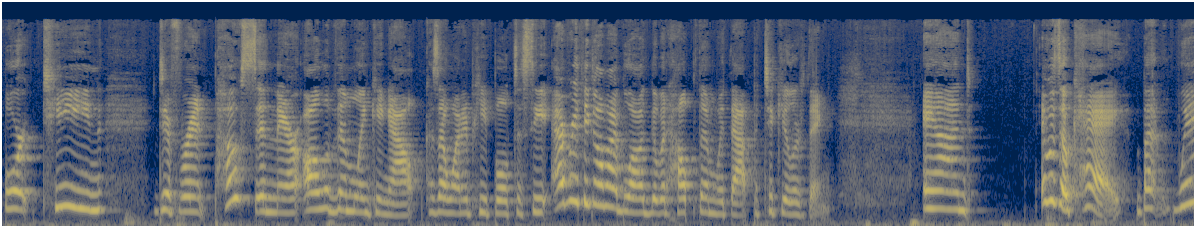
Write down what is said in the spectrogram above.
14 different posts in there, all of them linking out because I wanted people to see everything on my blog that would help them with that particular thing. And it was okay. But when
